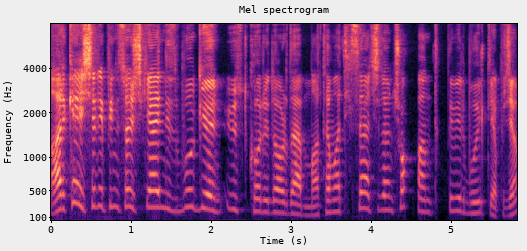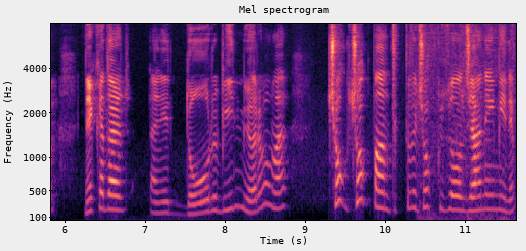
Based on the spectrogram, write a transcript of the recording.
Arkadaşlar hepiniz hoş geldiniz. Bugün üst koridorda matematiksel açıdan çok mantıklı bir build yapacağım. Ne kadar hani doğru bilmiyorum ama çok çok mantıklı ve çok güzel olacağına eminim.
